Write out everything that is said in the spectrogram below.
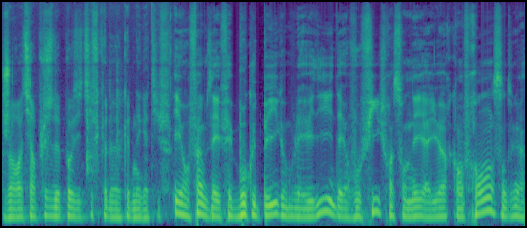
J'en retire plus de positif que de, que de négatif. Et enfin, vous avez fait beaucoup de pays, comme vous l'avez dit. D'ailleurs, vos filles, je crois, sont nées ailleurs qu'en France. En tout cas,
